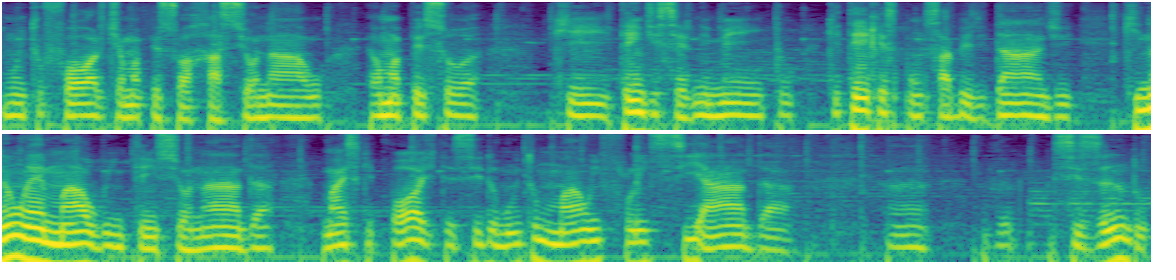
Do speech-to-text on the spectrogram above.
muito forte, é uma pessoa racional, é uma pessoa que tem discernimento, que tem responsabilidade, que não é mal intencionada, mas que pode ter sido muito mal influenciada, ah, precisando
